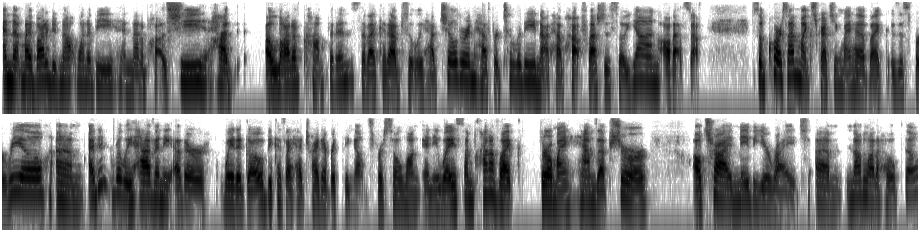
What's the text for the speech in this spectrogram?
and that my body did not want to be in menopause. She had a lot of confidence that I could absolutely have children, have fertility, not have hot flashes so young, all that stuff. So of course I'm like scratching my head, like, is this for real? Um, I didn't really have any other way to go because I had tried everything else for so long anyway. So I'm kind of like throw my hands up, sure, I'll try. Maybe you're right. Um, not a lot of hope though.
